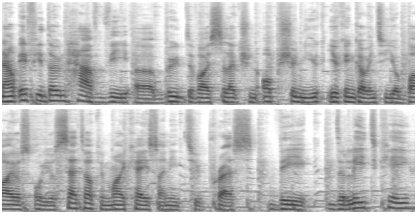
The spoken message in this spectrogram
Now if you don't have the uh, boot device selection option, you, you can go into your BIOS or your setup. In my case, I need to press the delete key.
